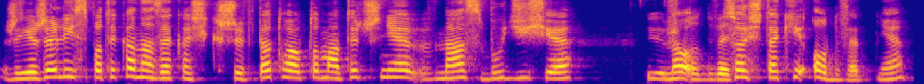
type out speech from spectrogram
że jeżeli spotyka nas jakaś krzywda, to automatycznie w nas budzi się no, coś taki odwet, nie?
